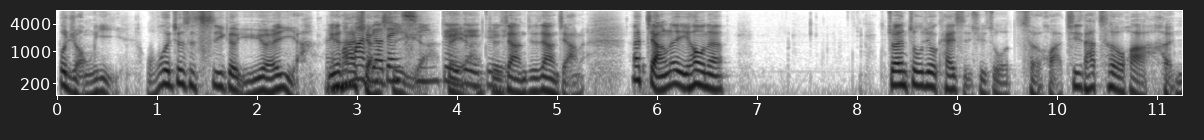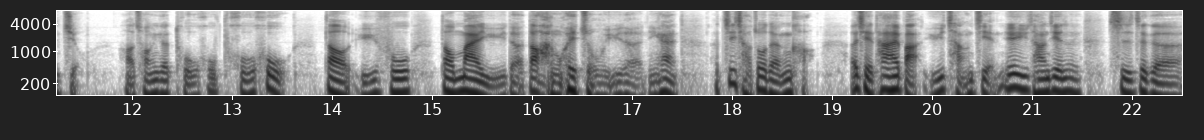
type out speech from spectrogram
不容易，我不过就是吃一个鱼而已啊，因为他喜欢吃鱼啊，对啊，就这样就这样讲了。那讲了以后呢，专诸就开始去做策划，其实他策划很久啊，从一个屠户屠户。到渔夫，到卖鱼的，到很会煮鱼的，你看技巧做得很好，而且他还把鱼肠剑，因为鱼肠剑是这个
